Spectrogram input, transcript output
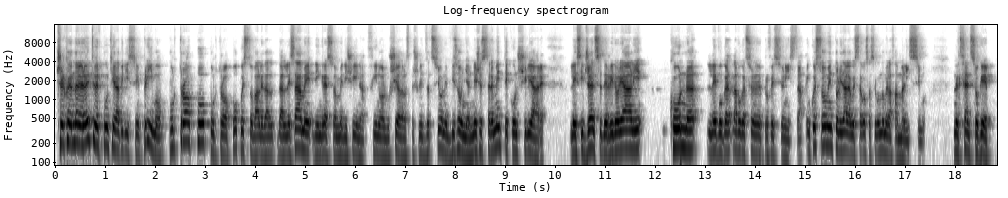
cerco di andare veramente per punti rapidissimi. Primo, purtroppo, purtroppo, questo vale dal, dall'esame di ingresso a medicina fino all'uscita dalla specializzazione, bisogna necessariamente conciliare le esigenze territoriali con la vocazione del professionista. In questo momento l'Italia questa cosa secondo me la fa malissimo, nel senso che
